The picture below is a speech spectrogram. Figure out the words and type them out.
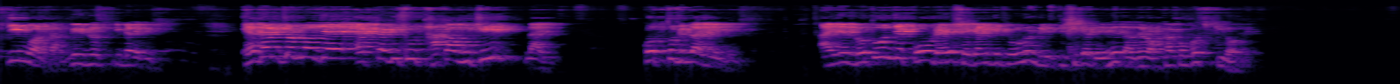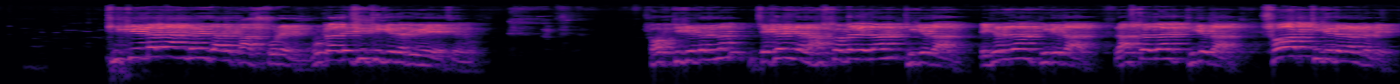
স্কিম ওয়ার্কার বিভিন্ন স্কিমের কিছু এদের জন্য যে একটা কিছু থাকা উচিত নাই। করতো কিন্তু আইনে আইনের নতুন যে কোডে সেখানে কিছু কোনো নির্দেশিকা দিলে তাদের রক্ষা কবচ কি হবে? ঠিকাদারের আন্ডারে যারা কাজ করেন, গোটা দেশই ঠিকাদারি হয়ে গেছে। সব ঠিকাদার না, যেখানে যান, হাসপাতালে যান, ঠিকাদার। এখানে যান, ঠিকাদার। রাস্তায় যান, ঠিকাদার। সব ঠিকাদার আন্ডারে।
